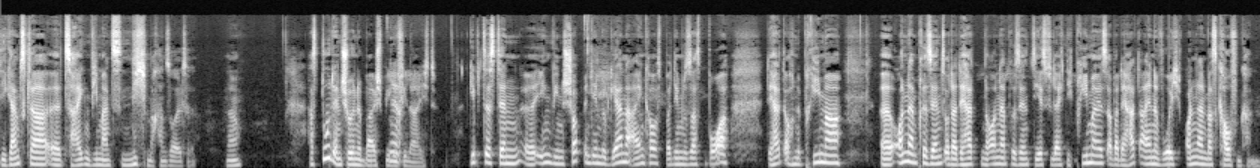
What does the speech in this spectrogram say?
die ganz klar äh, zeigen, wie man es nicht machen sollte. Ne? Hast du denn schöne Beispiele ja. vielleicht? Gibt es denn äh, irgendwie einen Shop, in dem du gerne einkaufst, bei dem du sagst, boah, der hat auch eine prima äh, Online-Präsenz oder der hat eine Online-Präsenz, die jetzt vielleicht nicht prima ist, aber der hat eine, wo ich online was kaufen kann?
